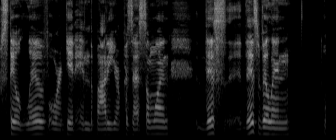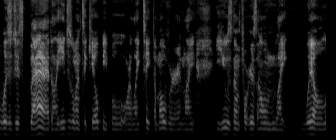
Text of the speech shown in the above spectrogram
still live or get in the body or possess someone, this this villain was just bad. Like he just wanted to kill people or like take them over and like use them for his own like will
